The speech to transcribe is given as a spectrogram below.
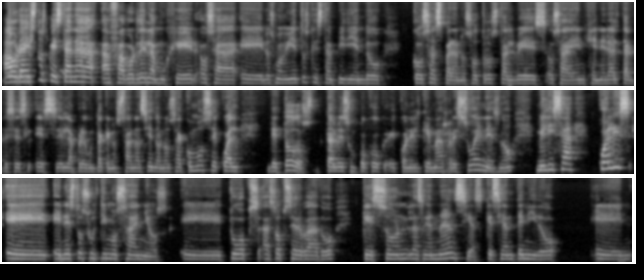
Ahora, estos que están a, favor de la mujer, o sea, eh, los movimientos que están pidiendo cosas para nosotros, tal vez, o sea, en general, tal vez es, la pregunta que nos están haciendo, ¿no? O sea, ¿cómo sé cuál de todos? Tal vez un poco eh, con el que más resuenes, ¿no? Melissa, ¿cuáles eh, en estos últimos años eh, tú has observado que son las ganancias que se han tenido en,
